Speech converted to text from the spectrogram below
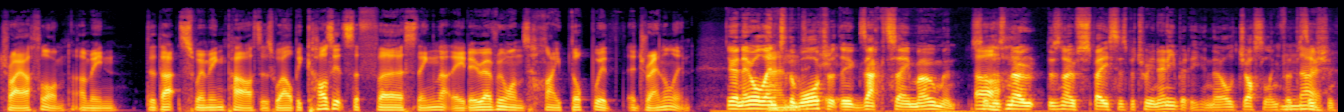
triathlon. I mean, the, that swimming part as well, because it's the first thing that they do. Everyone's hyped up with adrenaline. Yeah, and they all enter the water at the exact same moment. So oh. there's no there's no spaces between anybody, and they're all jostling for no. position.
